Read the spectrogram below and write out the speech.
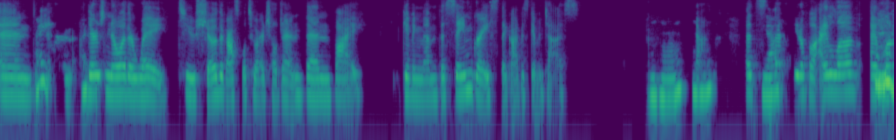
and, right. and there's no other way to show the gospel to our children than by giving them the same grace that god has given to us mm-hmm. yeah mm-hmm. That's, yeah. that's beautiful. I love I love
